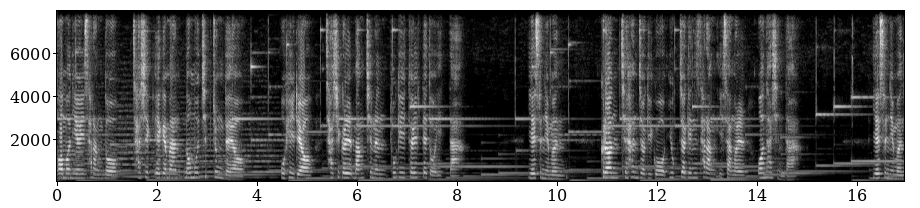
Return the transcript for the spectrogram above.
어머니의 사랑도 자식에게만 너무 집중되어 오히려 자식을 망치는 독이 될 때도 있다. 예수님은 그런 제한적이고 육적인 사랑 이상을 원하신다. 예수님은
